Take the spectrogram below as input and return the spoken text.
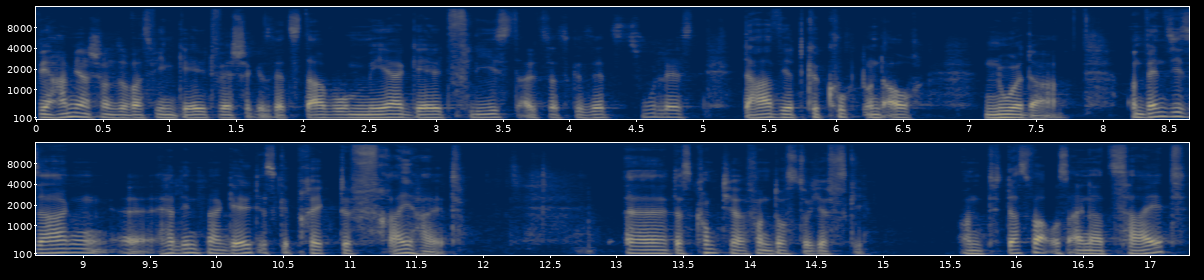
wir haben ja schon so etwas wie ein Geldwäschegesetz. Da, wo mehr Geld fließt, als das Gesetz zulässt, da wird geguckt und auch nur da. Und wenn Sie sagen, äh, Herr Lindner, Geld ist geprägte Freiheit, äh, das kommt ja von Dostoevsky. Und das war aus einer Zeit,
